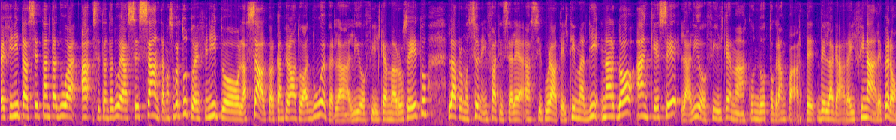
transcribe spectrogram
È finita 72 a, 72 a 60, ma soprattutto è finito l'assalto al campionato A2 per la Lio Filchem Roseto. La promozione infatti se l'è assicurata il team di Nardò, anche se la Lio Filchem ha condotto gran parte della gara. Il finale però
